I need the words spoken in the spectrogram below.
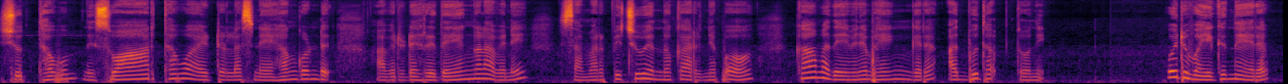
ശുദ്ധവും നിസ്വാർത്ഥവുമായിട്ടുള്ള സ്നേഹം കൊണ്ട് അവരുടെ ഹൃദയങ്ങൾ അവനെ സമർപ്പിച്ചു എന്നൊക്കെ അറിഞ്ഞപ്പോൾ കാമദേവന് ഭയങ്കര അത്ഭുതം തോന്നി. ഒരു വൈകുന്നേരം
